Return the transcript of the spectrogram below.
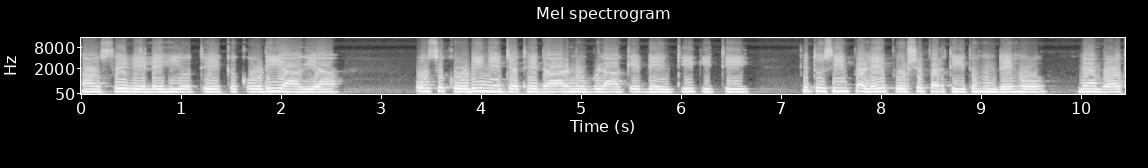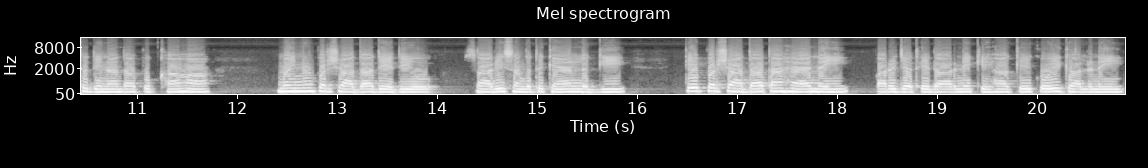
ਤਾਂ ਉਸੇ ਵੇਲੇ ਹੀ ਉੱਥੇ ਇੱਕ ਕੋੜੀ ਆ ਗਿਆ। ਉਸ ਕੋੜੀ ਨੇ ਜਥੇਦਾਰ ਨੂੰ ਬੁਲਾ ਕੇ ਬੇਨਤੀ ਕੀਤੀ ਕਿ ਤੁਸੀਂ ਭਲੇ ਪੁਰਸ਼ ਪ੍ਰਤੀਤ ਹੁੰਦੇ ਹੋ। ਮੈਂ ਬਹੁਤ ਦਿਨਾਂ ਦਾ ਭੁੱਖਾ ਹਾਂ। ਮੈਨੂੰ ਪ੍ਰਸ਼ਾਦਾ ਦੇ ਦਿਓ। ਸਾਰੀ ਸੰਗਤ ਕਹਿਣ ਲੱਗੀ ਕਿ ਪ੍ਰਸ਼ਾਦਾ ਤਾਂ ਹੈ ਨਹੀਂ, ਪਰ ਜਥੇਦਾਰ ਨੇ ਕਿਹਾ ਕਿ ਕੋਈ ਗੱਲ ਨਹੀਂ।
